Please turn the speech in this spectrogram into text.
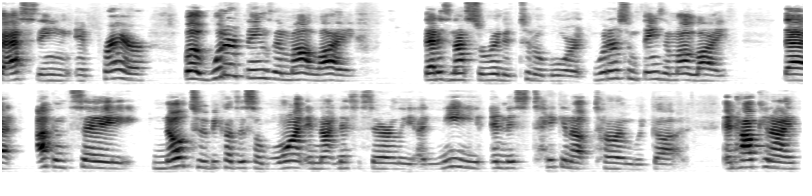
fasting and prayer, but what are things in my life that is not surrendered to the Lord? What are some things in my life that I can say no to because it's a want and not necessarily a need, and it's taking up time with God? And how can I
